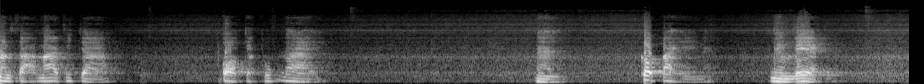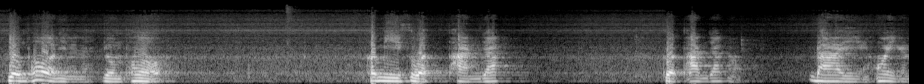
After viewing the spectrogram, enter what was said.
มันสามารถที่จะออกจากทุกได้นะก็ไปนะหนึ่งแรกโยมพ่อนี่เลยนะโยมพ่อเขามีสวดพานยักษ์ สวดพานยักษ์หน่อยได้ห้อยกัน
